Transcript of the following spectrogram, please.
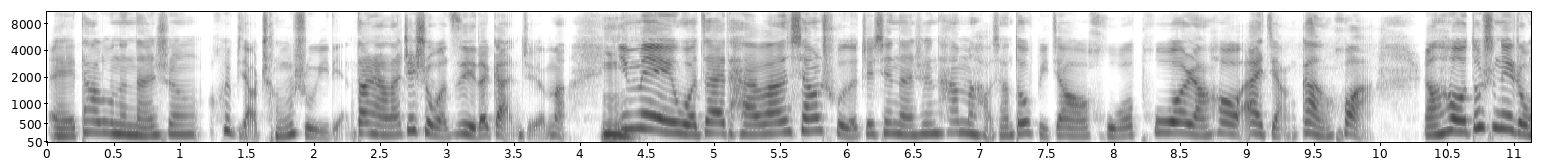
哎，大陆的男生会比较成熟一点。当然了，这是我自己的感觉嘛，因为我在台湾相处的这些男生，他们好像都比较活泼，然后爱讲干话，然后都是那种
